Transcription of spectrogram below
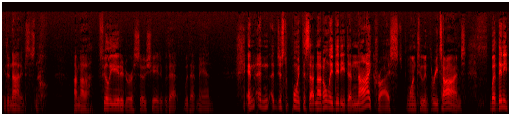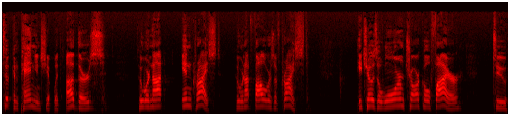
He denied him. He says, "No, I'm not affiliated or associated with that with that man." And and just to point this out, not only did he deny Christ one, two, and three times, but then he took companionship with others who were not in Christ, who were not followers of Christ. He chose a warm charcoal fire to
